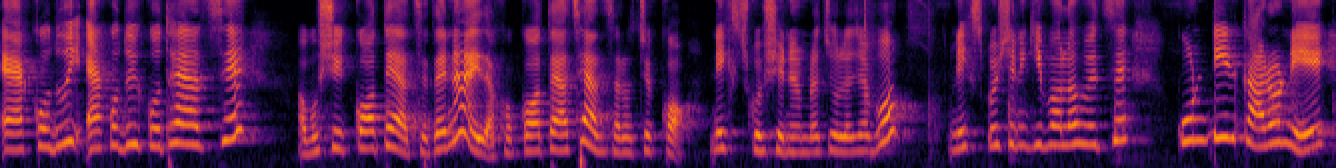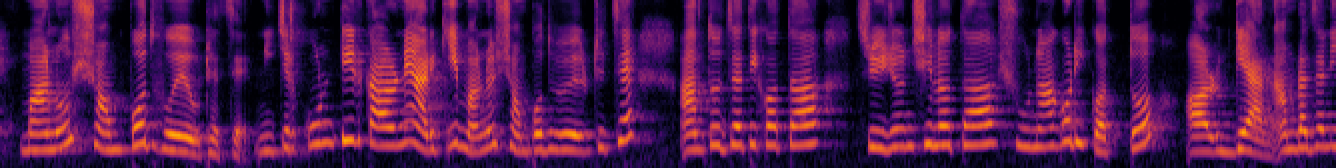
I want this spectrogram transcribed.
এক ও দুই। এক ও দুই কোথায় আছে? অবশ্যই কতে আছে, তাই না? এই দেখো, কতে আছে অ্যান্সার হচ্ছে ক। নেক্সট কোশ্চেনে আমরা চলে যাব। নেক্সট কোশ্চেনে কি বলা হয়েছে? কোনটির কারণে মানুষ সম্পদ হয়ে উঠেছে? নিচের কোনটির কারণে আর কি মানুষ সম্পদ হয়ে উঠেছে? আন্তর্জাতিকতা, সৃজনশীলতা, সুনাগরিকত্ব আর জ্ঞান। আমরা জানি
